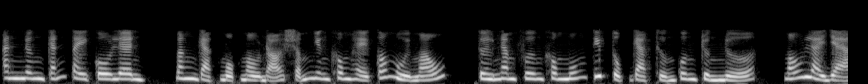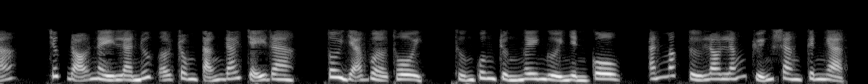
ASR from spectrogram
anh nâng cánh tay cô lên, băng gạt một màu đỏ sẫm nhưng không hề có mùi máu, từ Nam Phương không muốn tiếp tục gạt thượng quân trừng nữa, máu là giả, chất đỏ này là nước ở trong tảng đá chảy ra, tôi giả vờ thôi, thượng quân trừng ngây người nhìn cô, ánh mắt từ lo lắng chuyển sang kinh ngạc,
